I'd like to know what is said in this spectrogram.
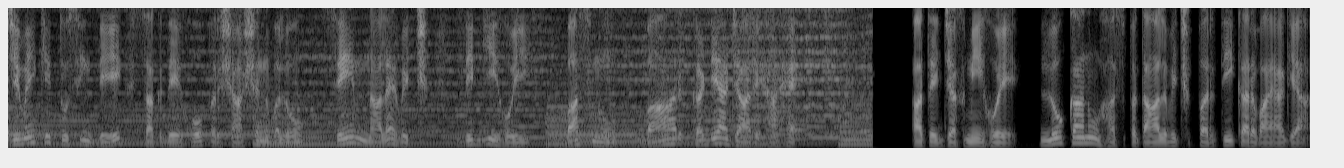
ਜਿਵੇਂ ਕਿ ਤੁਸੀਂ ਦੇਖ ਸਕਦੇ ਹੋ, ਪ੍ਰਸ਼ਾਸਨ ਵੱਲੋਂ ਸੇਮ ਨਾਲੇ ਵਿੱਚ ਡਿੱਗੀ ਹੋਈ ਬੱਸ ਨੂੰ ਬਾਹਰ ਕੱਢਿਆ ਜਾ ਰਿਹਾ ਹੈ ਅਤੇ ਜ਼ਖਮੀ ਹੋਏ ਲੋਕਾਂ ਨੂੰ ਹਸਪਤਾਲ ਵਿੱਚ ਭਰਤੀ ਕਰਵਾਇਆ ਗਿਆ।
